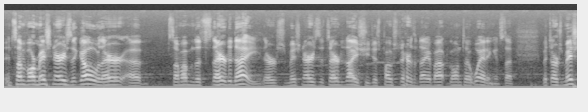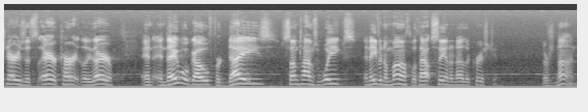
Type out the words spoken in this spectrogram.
and some of our missionaries that go there, uh, some of them that's there today. There's missionaries that's there today. She just posted there today about going to a wedding and stuff. But there's missionaries that's there currently there, and, and they will go for days, sometimes weeks, and even a month without seeing another Christian. There's none.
